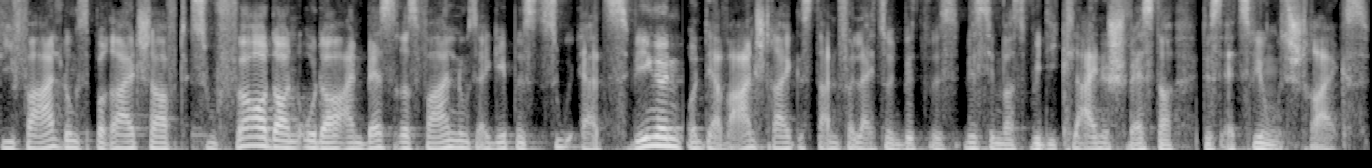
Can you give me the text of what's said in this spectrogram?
die Verhandlungsbereitschaft zu fördern oder ein besseres Verhandlungsergebnis zu erzwingen. Und der Warnstreik ist dann vielleicht so ein bisschen was wie die kleine Schwester des Erzwingungsstreiks.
